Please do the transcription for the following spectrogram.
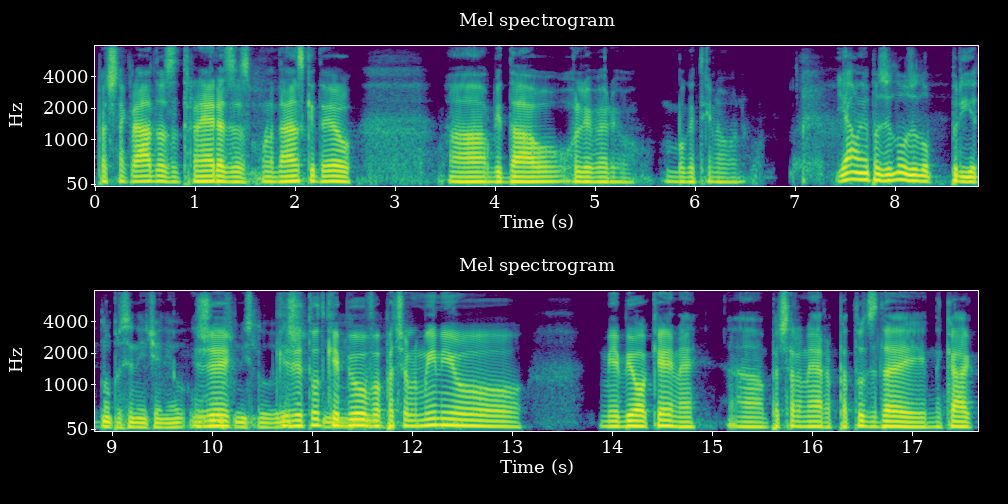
pač nagrado za trenerja za spomladanski del, uh, bi dal Oliverju Bogatinovu. Ja, on je pa zelo, zelo prijetno presenečenje. V, Že- v smislu, Ki že tudi, ki je bil v pač aluminiju, mi je bil ok, ne, uh, pač trener, pa tudi zdaj nekako.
